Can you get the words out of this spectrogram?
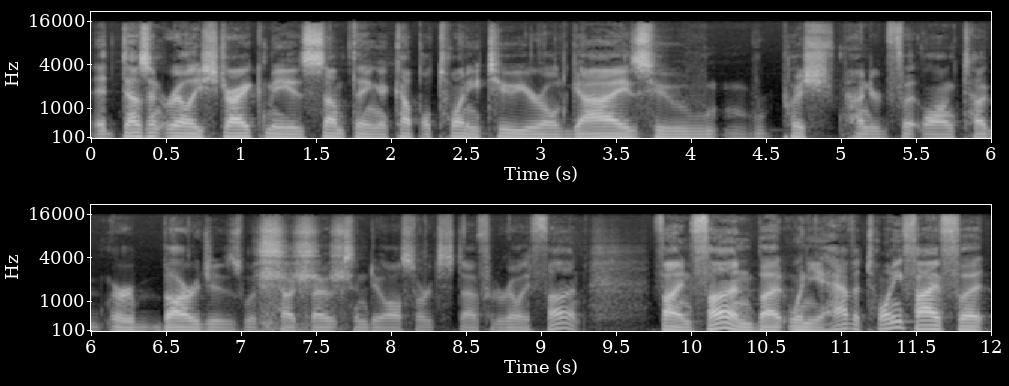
it doesn't really strike me as something a couple 22 year old guys who push 100 foot long tug or barges with tugboats and do all sorts of stuff would really fun find fun. But when you have a 25 foot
